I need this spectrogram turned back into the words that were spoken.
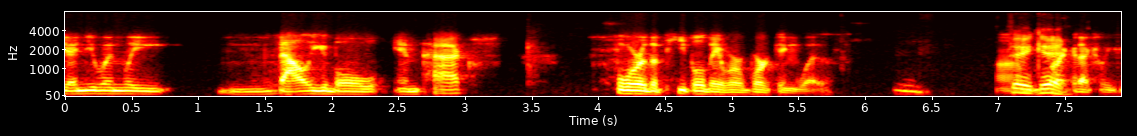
genuinely valuable impacts for the people they were working with. Mm. Um, Very good. I could actually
